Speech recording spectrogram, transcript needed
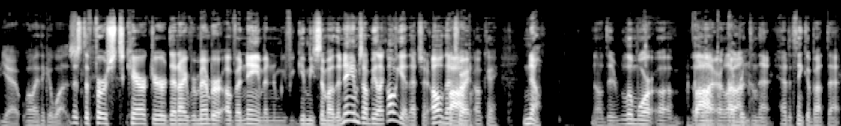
yeah, well, I think it was. That's the first character that I remember of a name, and if you give me some other names, I'll be like, "Oh yeah, that's it. Oh, that's Bob. right. Okay." No, no, they're a little more um, Bob ela- elaborate Gunn. than that. Had to think about that.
